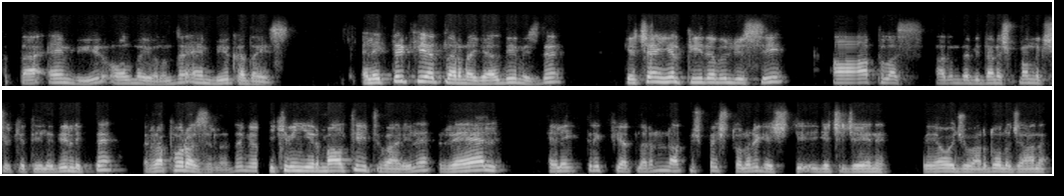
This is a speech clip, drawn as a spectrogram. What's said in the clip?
hatta en büyüğü olma yolunda en büyük adayız. Elektrik fiyatlarına geldiğimizde geçen yıl PwC A Plus adında bir danışmanlık şirketiyle birlikte rapor hazırladı ve 2026 itibariyle reel elektrik fiyatlarının 65 doları geçti, geçeceğini veya o civarda olacağını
